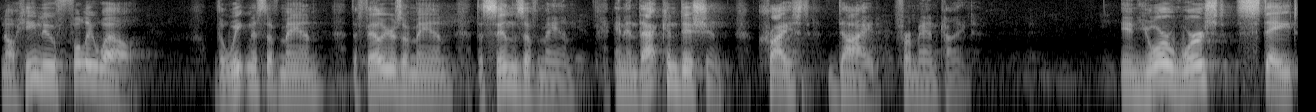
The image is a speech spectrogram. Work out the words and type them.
No, he knew fully well the weakness of man, the failures of man, the sins of man. And in that condition, Christ died for mankind. In your worst state,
